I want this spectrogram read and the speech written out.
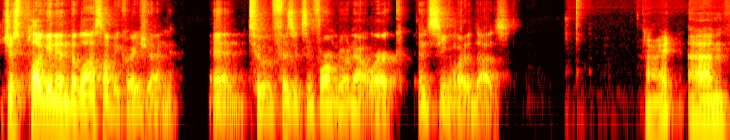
just plugging in the Vlasov equation and to a physics informed neural network and seeing what it does. All right. Um,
